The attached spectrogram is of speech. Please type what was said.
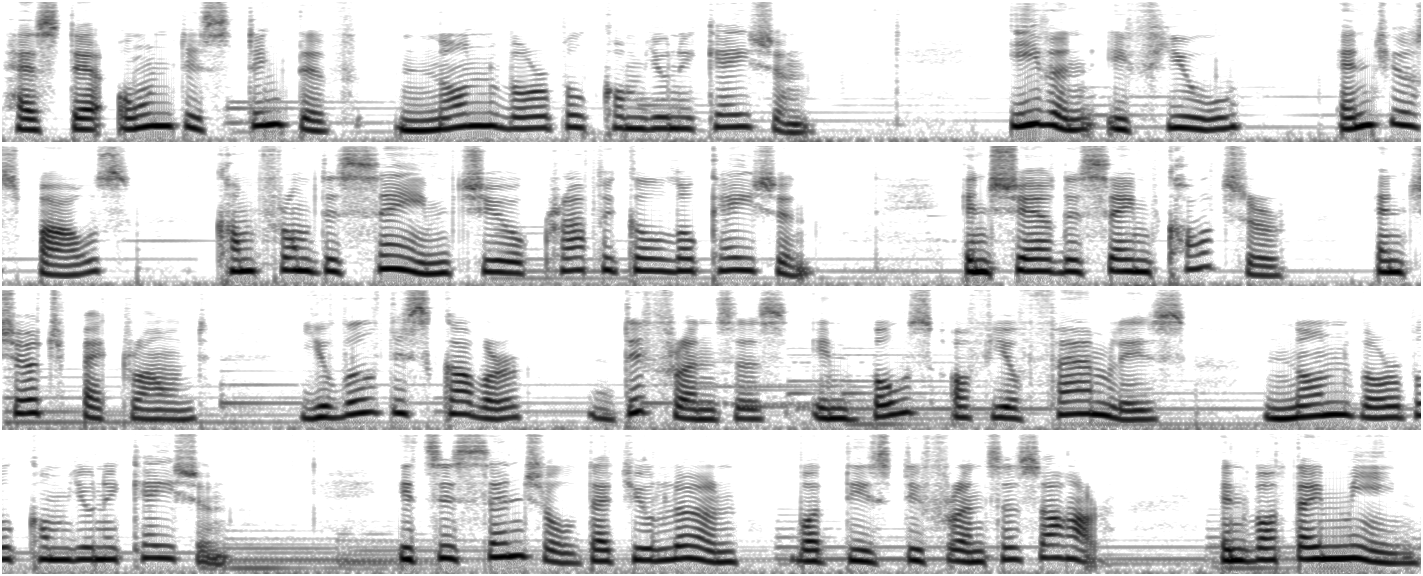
has their own distinctive nonverbal communication. Even if you and your spouse come from the same geographical location and share the same culture and church background, you will discover differences in both of your families' nonverbal communication. It's essential that you learn what these differences are and what they mean.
